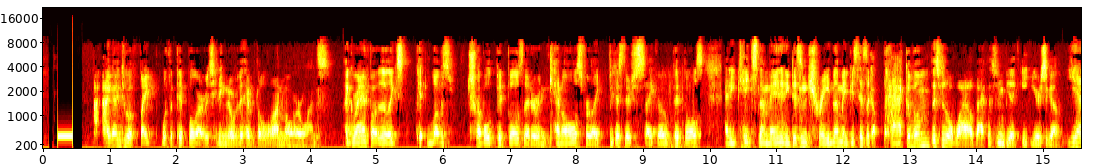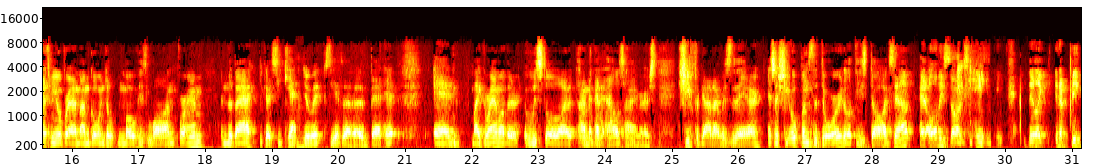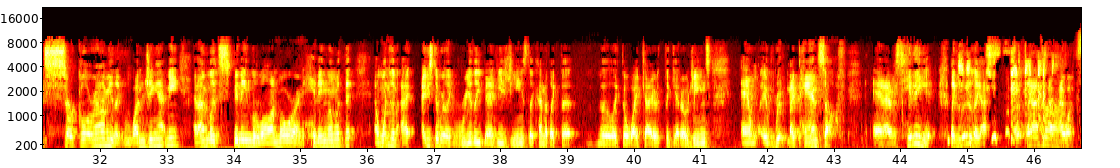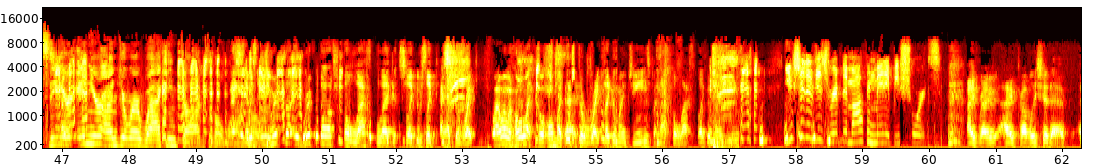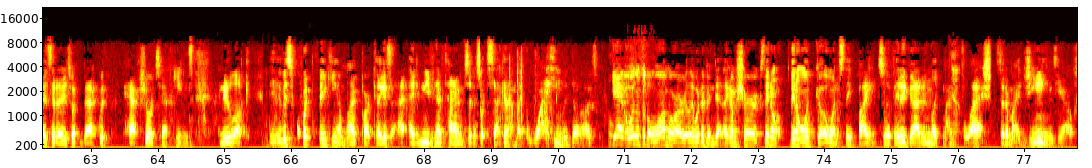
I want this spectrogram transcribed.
I I got into a fight with a pit bull. Where I was hitting it over the head with a lawnmower once. My grandfather likes pit, loves troubled pit bulls that are in kennels for like because they're psycho pit bulls, and he takes them in and he doesn't train them. He just has like a pack of them. This was a while back. This would be like eight years ago. He has me over. I'm, I'm going to mow his lawn for him in the back because he can't mm-hmm. do it because he has a bad hip. And my grandmother, who was still alive at the time and had Alzheimer's, she forgot I was there. And so she opens the door to let these dogs out. And all these dogs hate me. They're like in a big circle around me, like lunging at me. And I'm like spinning the lawnmower and hitting them with it. And one of them, I, I used to wear like really baggy jeans, like kind of like the, the, like the white guy with the ghetto jeans. And it ripped my pants off. And I was hitting it like literally. I, like, I, I, I, See, you're in your underwear whacking dogs with a lawnmower. it was it ripped, off, it ripped off the left leg, so like it was like I had the right. When I went home, I had to go home like. I had the right leg of my jeans, but not the left leg of my jeans. You should have just ripped them off and made it be shorts. I, I, I probably should have. I said I just went back with half shorts, half jeans. A new look. It was quick thinking on my part. 'cause I guess I, I didn't even have time. It's like a split second. I'm like whacking the dogs. Yeah, if it wasn't for the lawnmower, I really would have been dead. Like I'm sure because they don't they don't let go once they bite. So if it had got in like my flesh instead of my jeans, you know.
